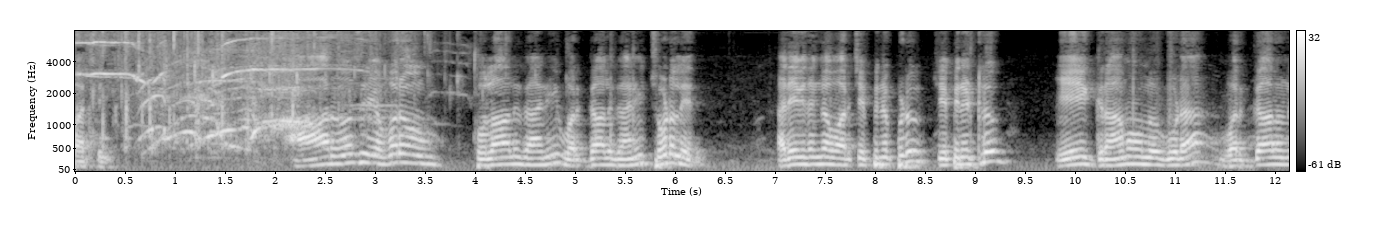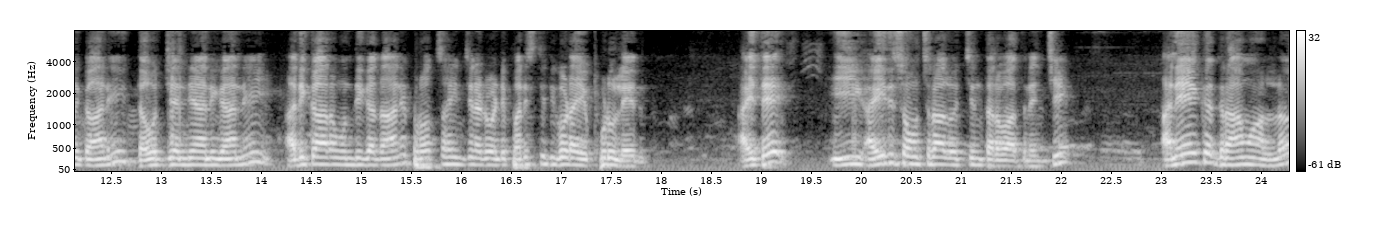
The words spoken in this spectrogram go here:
పార్టీ. ఆ రోజు ఎవరు కులాలు కానీ వర్గాలు కానీ చూడలేదు. అదేవిధంగా వారు చెప్పినప్పుడు చెప్పినట్లు ఏ గ్రామంలో కూడా వర్గాలను కానీ దౌర్జన్యాన్ని కానీ అధికారం ఉంది కదా అని ప్రోత్సహించినటువంటి పరిస్థితి కూడా ఎప్పుడూ లేదు. అయితే ఈ ఐదు సంవత్సరాలు వచ్చిన తర్వాత నుంచి అనేక గ్రామాల్లో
